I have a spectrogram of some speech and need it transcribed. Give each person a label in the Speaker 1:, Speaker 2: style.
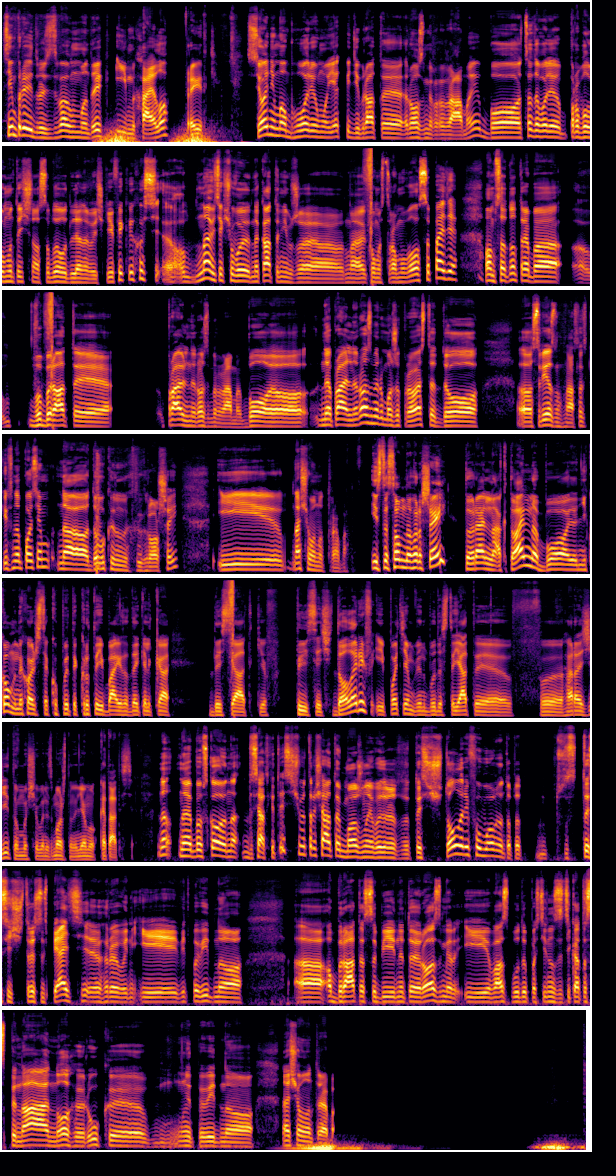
Speaker 1: Всім привіт, друзі! З вами Мандрик і Михайло.
Speaker 2: Привітки.
Speaker 1: Сьогодні ми обговорюємо, як підібрати розмір рами, бо це доволі проблематично, особливо для новичків якихось. Е, Навіть якщо ви накатані вже на якомусь старому велосипеді, вам все одно треба е, вибирати правильний розмір рами, бо е, неправильний розмір може привести до серйозних наслідків на потім, на до викинених грошей. І на що воно треба?
Speaker 2: І стосовно грошей, то реально актуально, бо нікому не хочеться купити крутий байк за декілька десятків тисяч доларів, і потім він буде стояти в гаражі, тому що ви не зможете на ньому кататися.
Speaker 1: Ну, не обов'язково на десятки тисяч витрачати, можна і витратити тисячу доларів умовно, тобто тисяч 35 гривень, і відповідно е, обрати собі не той розмір, і вас буде постійно затікати спина, ноги, руки. Відповідно, на що воно треба.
